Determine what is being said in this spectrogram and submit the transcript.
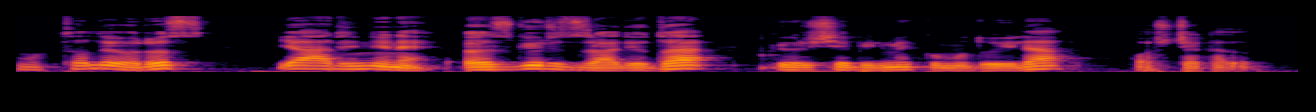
noktalıyoruz. Yarın yine Özgürüz Radyo'da görüşebilmek umuduyla hoşçakalın.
